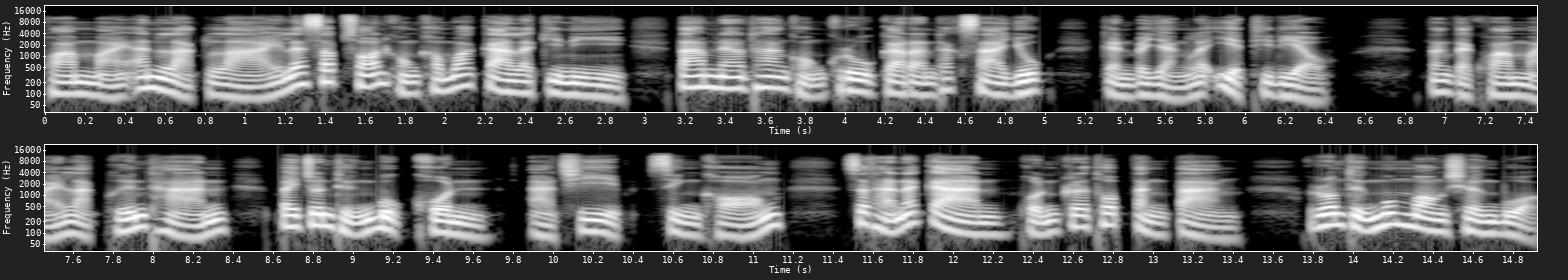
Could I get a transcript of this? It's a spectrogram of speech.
ความหมายอันหลากหลาย และซับซ้อนของคำว่าการละกินี ตามแนวทางของครูการันทักษายุคกันไปอย่างละเอียดทีเดียว ตั้งแต่ความหมายหลักพื้นฐานไปจนถึงบุคคล อาชีพ สิ่งของ สถานการณ์ ผลกระทบต่างๆ รวมถึงมุมมองเชิงบวก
